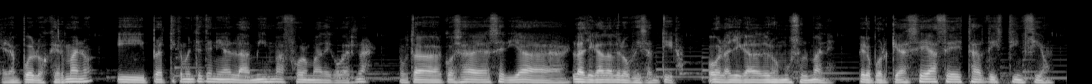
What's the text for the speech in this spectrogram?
Eran pueblos germanos y prácticamente tenían la misma forma de gobernar. Otra cosa sería la llegada de los bizantinos o la llegada de los musulmanes. Pero ¿por qué se hace esta distinción?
